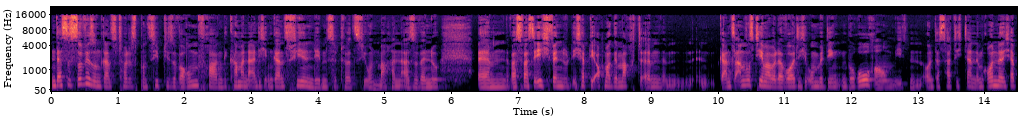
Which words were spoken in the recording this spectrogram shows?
Das ist sowieso ein ganz tolles Prinzip, diese Warum-Fragen, die kann man eigentlich in ganz vielen Lebenssituationen machen. Also wenn du, ähm, was weiß ich, wenn du, ich habe die auch mal gemacht, ähm, ein ganz anderes Thema, aber da wollte ich unbedingt einen Büroraum mieten. Und das hatte ich dann im Grunde, ich habe,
